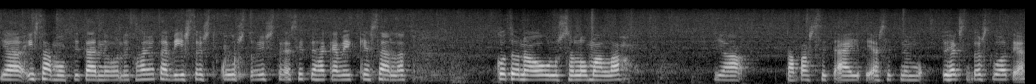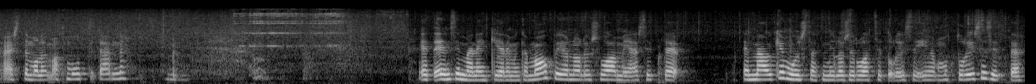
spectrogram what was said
Ja isä muutti tänne, olikohan jotain 15-16 ja sitten hän kävi kesällä kotona Oulussa lomalla ja tapasi sitten äiti ja sitten ne 19-vuotiaana ja sitten molemmat muutti tänne. Et ensimmäinen kieli, minkä mä opin, oli suomi ja sitten en mä oikein muista, että milloin se ruotsi tuli siihen, mutta tuli se sitten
